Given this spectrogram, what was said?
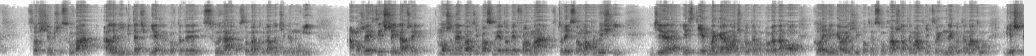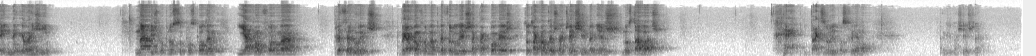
coś się przesuwa, ale nie widać mnie, tylko wtedy słychać osobę, która do Ciebie mówi. A może jest jeszcze inaczej. Może najbardziej pasuje Tobie forma, w której są mapy myśli, gdzie jest jedna gałąź, potem opowiadam o kolejnej gałęzi, potem słuchasz na temat nieco innego tematu w jeszcze innej gałęzi. Napisz po prostu pod spodem, jaką formę preferujesz. Bo jaką formę preferujesz, jak tak powiesz, to taką też najczęściej będziesz dostawać. I tak zrobię po swojemu. Nagrywa się jeszcze?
